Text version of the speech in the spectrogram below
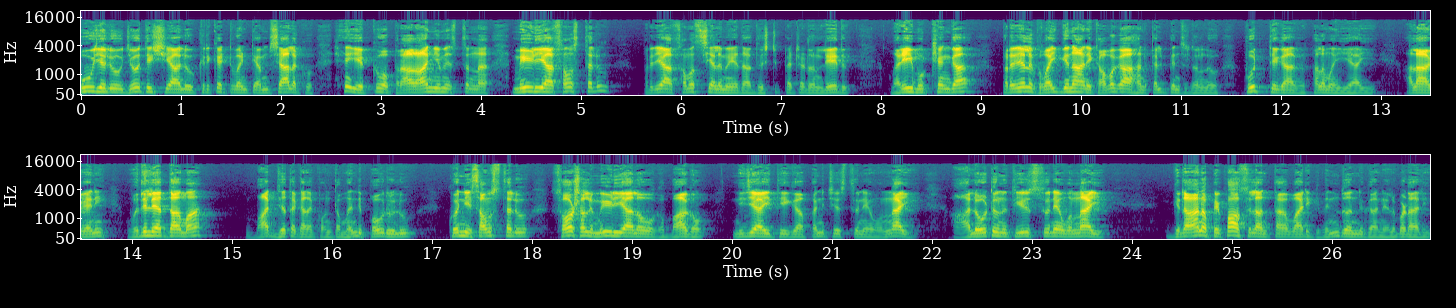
పూజలు జ్యోతిష్యాలు క్రికెట్ వంటి అంశాలకు ఎక్కువ ప్రాధాన్యమిస్తున్న మీడియా సంస్థలు ప్రజా సమస్యల మీద దృష్టి పెట్టడం లేదు. మరీ ముఖ్యంగా ప్రజలకు వైజ్ఞానిక అవగాహన కల్పించడంలో పూర్తిగా విఫలమయ్యాయి. అలాగని వదిలేద్దామా? బాధ్యత గల కొంతమంది పౌరులు కొన్ని సంస్థలు సోషల్ మీడియాలో ఒక భాగం. నిజాయితీగా పనిచేస్తూనే ఉన్నాయి. ఆ లోటును తీరుస్తూనే ఉన్నాయి. జ్ఞాన పిపాసులంతా వారికి వెందున్నుగా నిలబడాలి.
